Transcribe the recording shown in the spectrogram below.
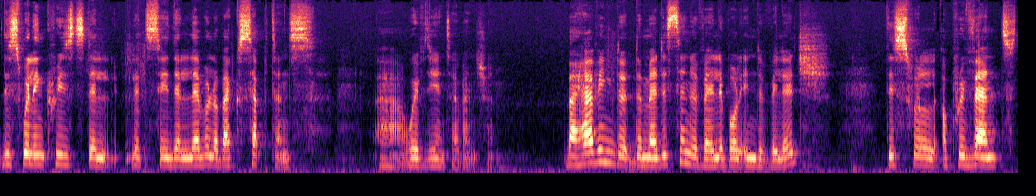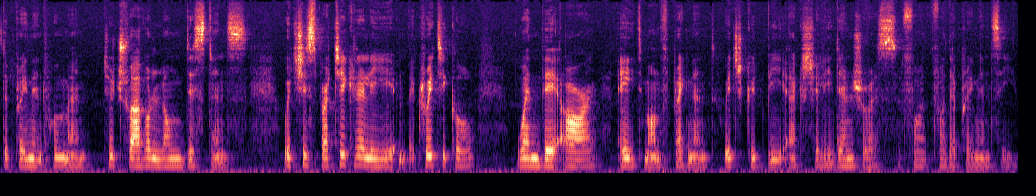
this will increase the, let's say, the level of acceptance uh, with the intervention. By having the, the medicine available in the village, this will uh, prevent the pregnant woman to travel long distance, which is particularly critical when they are eight months pregnant, which could be actually dangerous for, for their pregnancy.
